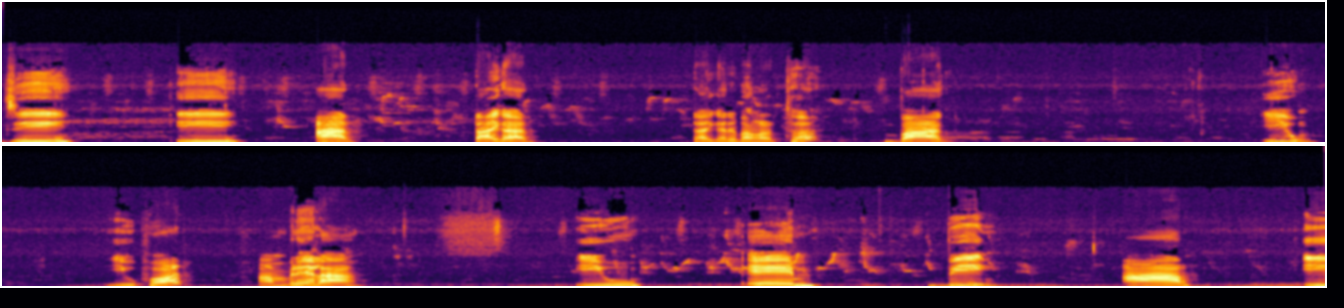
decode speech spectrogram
G E R tiger টাইগারের বাংলা অর্থ বাঘ. U U for umbrella U M B R E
